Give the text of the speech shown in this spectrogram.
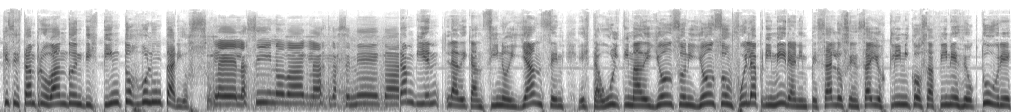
que se están probando en distintos voluntarios. La Sinovac, la AstraZeneca. También la de Cancino y Janssen. Esta última de Johnson y Johnson fue la primera en empezar los ensayos clínicos a fines de octubre.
